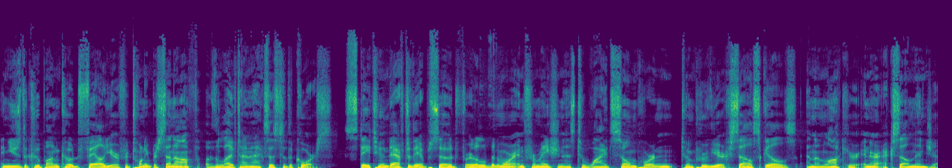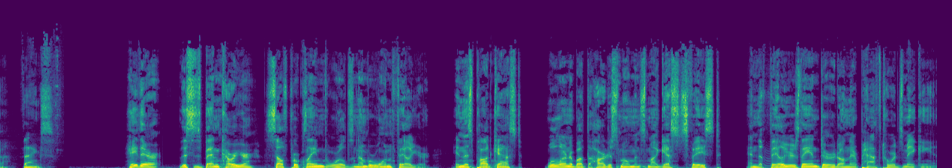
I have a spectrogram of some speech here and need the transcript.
and use the coupon code FAILURE for 20% off of the lifetime access to the course. Stay tuned after the episode for a little bit more information as to why it's so important to improve your Excel skills and unlock your inner Excel ninja. Thanks. Hey there, this is Ben Currier, self proclaimed world's number one failure. In this podcast, we'll learn about the hardest moments my guests faced and the failures they endured on their path towards making it.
